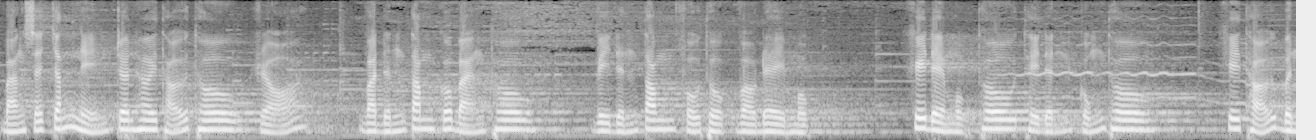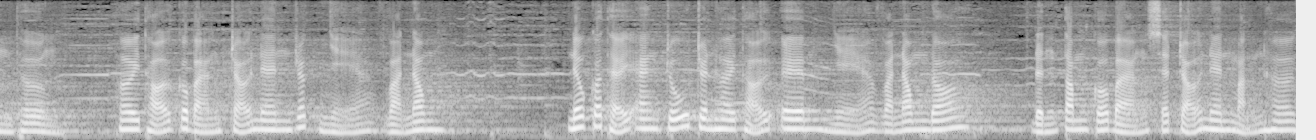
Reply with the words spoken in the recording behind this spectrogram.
bạn sẽ chánh niệm trên hơi thở thô rõ và định tâm của bạn thô vì định tâm phụ thuộc vào đề mục. Khi đề mục thô thì định cũng thô. Khi thở bình thường, hơi thở của bạn trở nên rất nhẹ và nông. Nếu có thể an trú trên hơi thở êm, nhẹ và nông đó, định tâm của bạn sẽ trở nên mạnh hơn.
